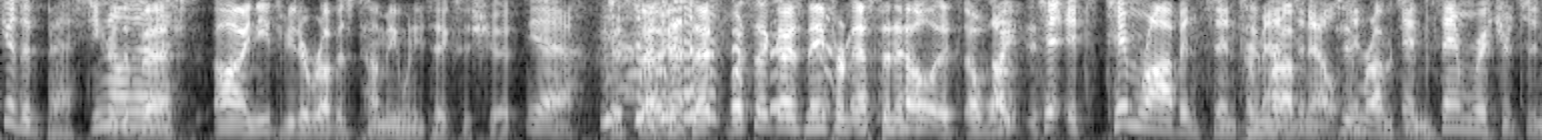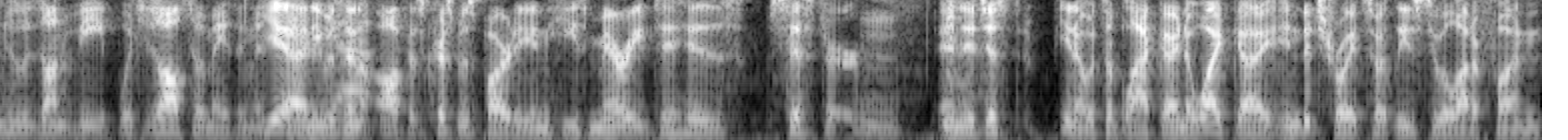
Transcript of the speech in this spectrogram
you're the best. You you're know the that? best. Oh, he needs me to rub his tummy when he takes his shit. Yeah. it's uh, it's that. What's that guy's name from SNL? It's a Oh, white. Ti- it's Tim Robinson from Tim Rob- SNL. Tim and, Robinson. and Sam Richardson, who's on Veep, which is also amazing this yeah, year. and he was in Office Christmas Party, and he's married to his sister, Hmm. and it just you know it's a black guy and a white guy in Detroit, so it leads to a lot of fun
